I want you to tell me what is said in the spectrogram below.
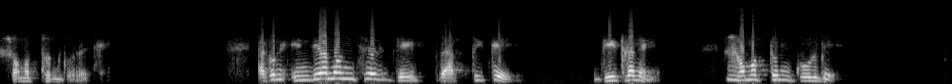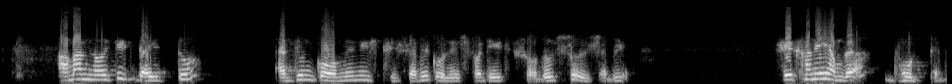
সমর্থন করেছি। এখন ইন্ডিয়া মঞ্চের যে প্রার্থীকে যেখানে সমর্থন করবে আমার নৈতিক দায়িত্ব একজন কমিউনিস্ট হিসাবে কমিউনিস্ট পার্টির সদস্য হিসাবে সেখানেই আমরা ভোট দেব।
